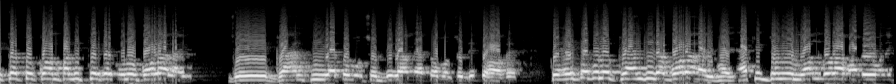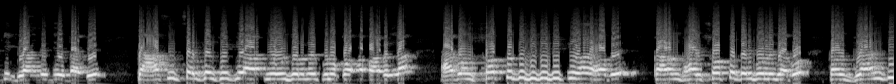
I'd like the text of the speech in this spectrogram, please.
এটা তো কোম্পানি থেকে কোনো বলা নাই যে গ্যারান্টি এত বছর দিলাম, এত বছর দিতে হবে। তো এইটা কোনো গ্যারান্টিটা বলা নাই ভাই। এক একজনের মন গড়া ভাবে অনেকে গ্যারান্টি দিয়ে থাকে। তো আসিফ সাইকেল থেকে আপনি ওই ধরনের কোনো কথা পাবেন না। এবং সত্যতে যদি বিক্রি হয়, হবে। কারণ ভাই, সত্যটাই বলে যাব। কারণ গ্যারান্টি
